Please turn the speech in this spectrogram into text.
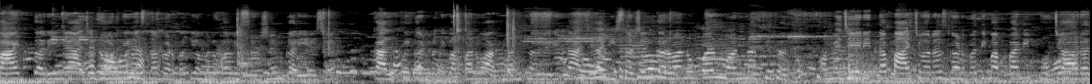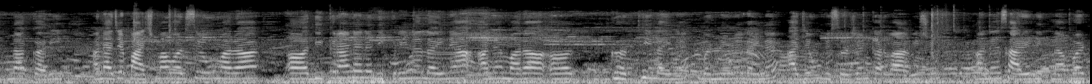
પાઠ કરીને આજે દોઢ દિવસના ગણપતિ અમે લોકો વિસર્જન કરીએ છીએ. કાલથી ગણપતિ બાપાનું આગમન થયું એ રીતના આજે વિસર્જન કરવાનું પણ મન નથી થતું. અમે જે રીતના પાંચ વર્ષ ગણપતિ બાપાની પૂજા આરાધના કરી અને આજે પાંચમા વર્ષે હું મારા દીકરાને અને દીકરીને લઈને અને મારા ઘરથી લઈને, બંનેને લઈને આજે હું વિસર્જન કરવા આવી છું અને સારી રીતના. બટ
